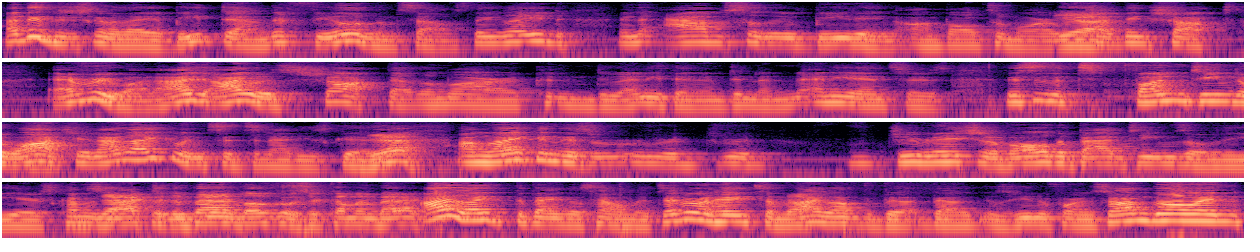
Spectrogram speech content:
I think they're just going to lay a beat down. They're feeling themselves. They laid an absolute beating on Baltimore, which Yeah. I think shocked everyone. I, I was shocked that Lamar couldn't do anything and didn't have any answers. This is a t- fun team to watch, and I like when Cincinnati's good. Yeah. I'm liking this re- re- rejuvenation of all the bad teams over the years coming back Exactly. The bad logos are coming back. I like the Bengals helmets. Everyone hates them, but I love the Bengals uniforms. So I'm going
